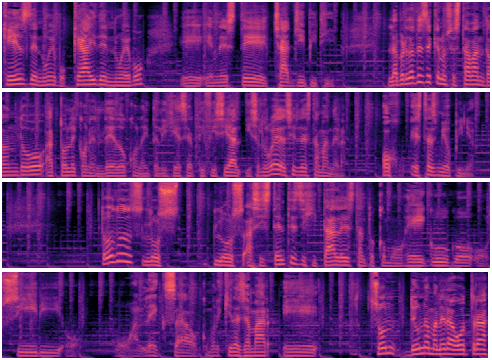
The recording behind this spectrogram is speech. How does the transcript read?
¿qué es de nuevo? ¿Qué hay de nuevo eh, en este chat GPT? La verdad es de que nos estaban dando a tole con el dedo con la inteligencia artificial y se los voy a decir de esta manera. Ojo, esta es mi opinión. Todos los, los asistentes digitales, tanto como Hey Google o Siri o, o Alexa o como le quieras llamar, eh, son de una manera u otra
